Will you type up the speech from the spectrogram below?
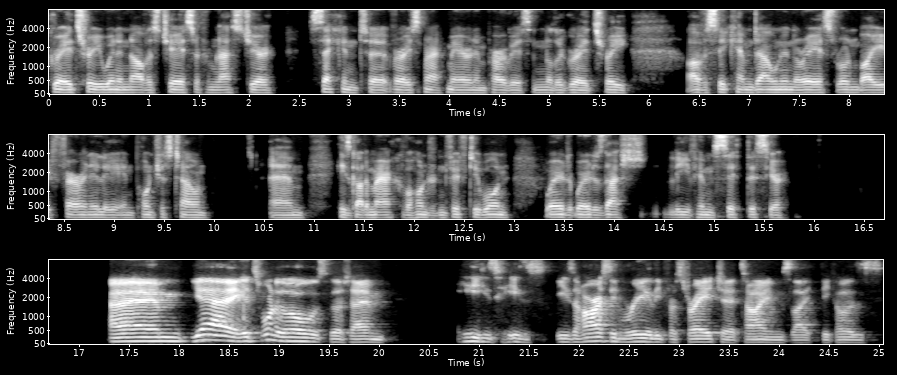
grade three winning novice chaser from last year, second to very smart Mare and Impervious, another grade three. Obviously came down in the race run by Farinelli in Punchestown. Um, he's got a mark of 151. Where where does that leave him sit this year? Um, yeah, it's one of those that um, he's he's he's a horse that really frustrates you at times, like because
